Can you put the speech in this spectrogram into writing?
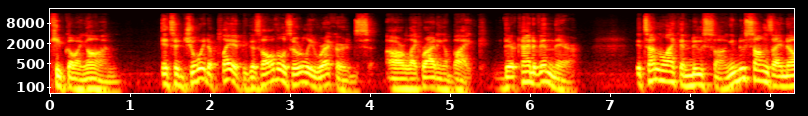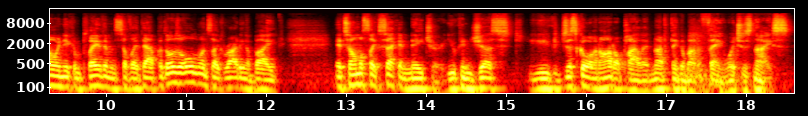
keep going on. It's a joy to play it because all those early records are like riding a bike. They're kind of in there. It's unlike a new song. And new songs I know and you can play them and stuff like that, but those old ones like riding a bike, it's almost like second nature. You can just you can just go on autopilot, and not think about a thing, which is nice.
